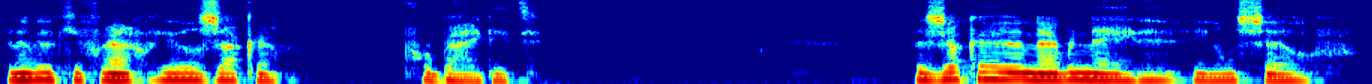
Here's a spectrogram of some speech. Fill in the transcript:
En dan wil ik je vragen of je wil zakken voorbij dit. We zakken naar beneden in onszelf.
